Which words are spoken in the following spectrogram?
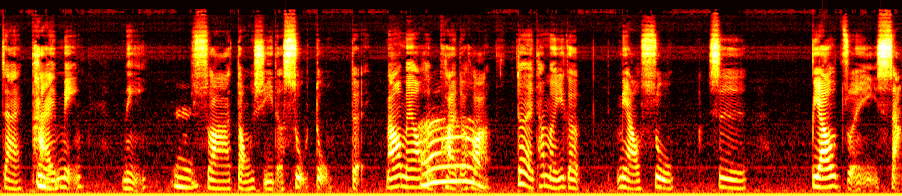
在排名你嗯，刷东西的速度，对，然后没有很快的话，啊。对他们一个秒数是标准以上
